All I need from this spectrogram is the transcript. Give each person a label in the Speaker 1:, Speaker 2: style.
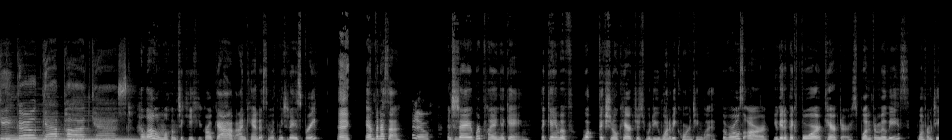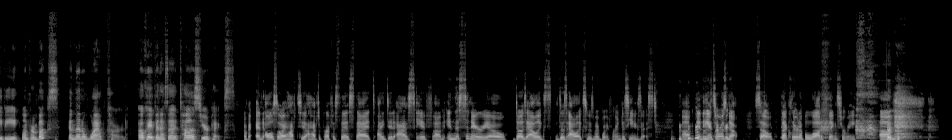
Speaker 1: Geeky Girl Gab podcast.
Speaker 2: Hello and welcome to Geeky Girl Gab. I'm Candace and with me today is Brie
Speaker 3: Hey.
Speaker 2: and Vanessa.
Speaker 4: Hello.
Speaker 2: And today we're playing a game. The game of what fictional characters would you want to be quarantined with? The rules are you get to pick four characters one from movies, one from TV, one from books, and then a wild card. Okay, Vanessa, tell us your picks.
Speaker 4: Okay, and also I have to I have to preface this that I did ask if um in this scenario does Alex does Alex who is my boyfriend does he exist? Um, and the answer was no. So that cleared up a lot of things for me. Um,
